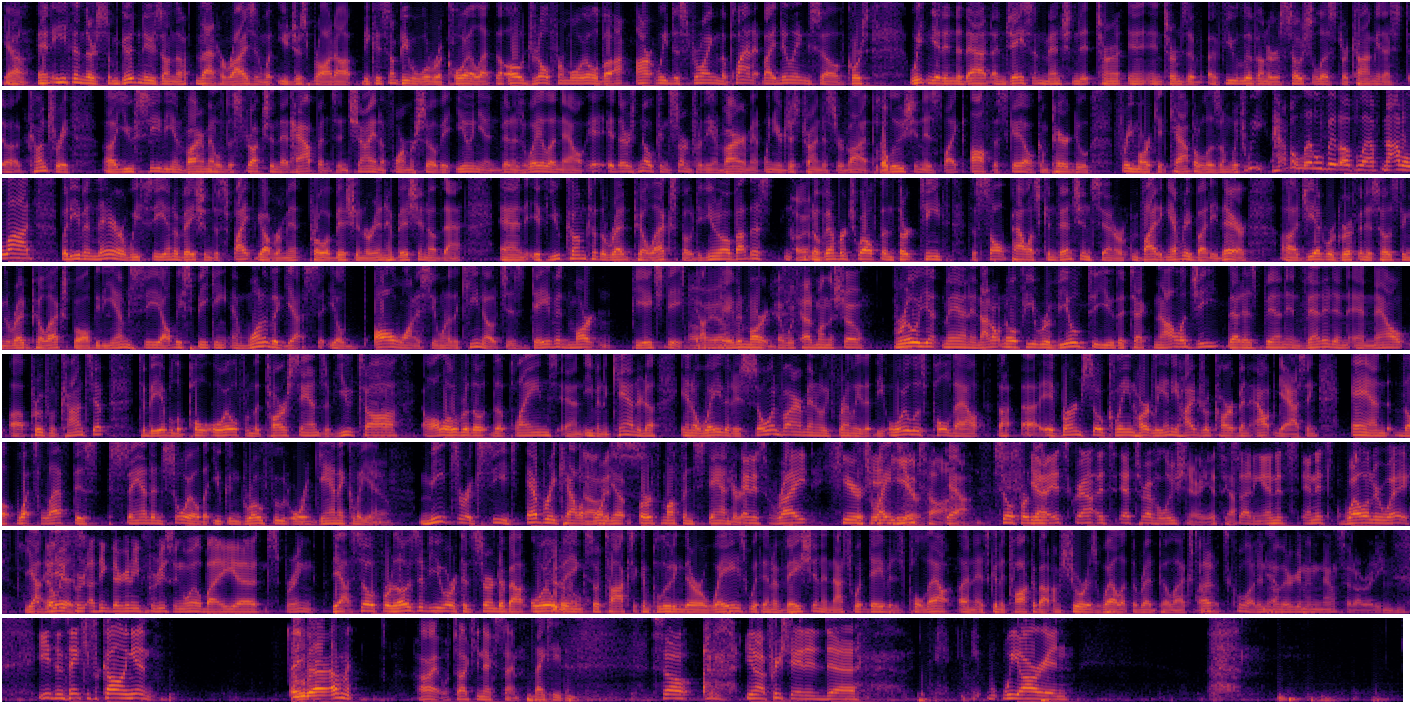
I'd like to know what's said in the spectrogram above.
Yeah. And Ethan, there's some good news on the, that horizon. What you just brought up, because some people will recoil at the oh, drill from oil, but aren't we destroying the planet by doing so? Of course, we can get into that. And Jason mentioned it ter- in, in, terms of if you live under a socialist or communist uh, country, uh, you see the environmental destruction that happens in China, former Soviet Union, Venezuela. Now, it, it, there's no concern for the environment when you're just trying to survive. Pollution is like off the scale compared to free market capitalism, which we have a little bit of left, not a lot, but even there we see innovation despite government prohibition or inhibition of that. And if you come to the Red Pill Expo, did you know about this? Oh, yeah. November 12th and 13th, the Salt Palace Convention Center, inviting everybody there. Uh, G. Edward Griffin is hosting the Red Pill Expo. I'll be the MC, I'll be speaking, and one of the guests that you'll all want to see, one of the keynotes, is David Martin, PhD, oh, Dr. Yeah. David Martin. Yeah, we've had him on the show brilliant man. And I don't know if he revealed to you the technology that has been invented and, and now uh, proof of concept to be able to pull oil from the tar sands of Utah, all over the, the plains, and even in Canada in a way that is so environmentally friendly that the oil is pulled out. The, uh, it burns so clean, hardly any hydrocarbon outgassing. And the, what's left is sand and soil that you can grow food organically in. Yeah meets or exceeds every California no, Earth Muffin standard. And it's right here it's right here. Utah. Yeah. So for yeah, the, it's ground. It's it's revolutionary. It's yeah. exciting, and it's and it's well underway. Yeah, it is. I think they're going to be producing oil by uh, spring. Yeah. So for those of you who are concerned about oil being so toxic and polluting, there are ways with innovation, and that's what David has pulled out and is going to talk about, I'm sure, as well at the Red Pill Expo. Oh, that's cool. I didn't yeah. know they were going to announce that already. Mm-hmm. Ethan, thank you for calling in. Thank you for having me. All right, we'll talk to you next time. Thanks, Ethan. So, you know, I appreciated. Uh, we are in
